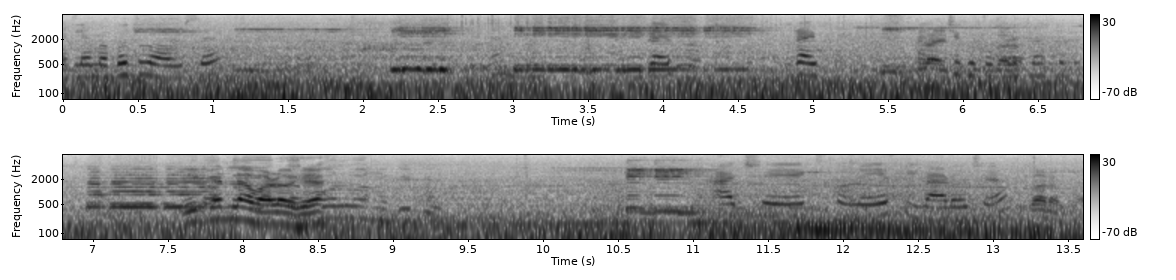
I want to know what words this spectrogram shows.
એટલે એમાં બધું આવશે. બરાબર. કેટલા વાળો છે? આ છે એકસો ને એસી વાળો છે. બરોબર.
